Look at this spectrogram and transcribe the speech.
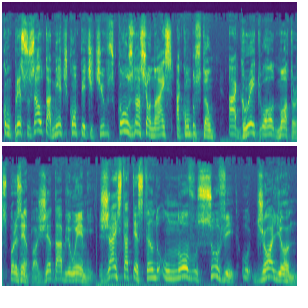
com preços altamente competitivos com os nacionais a combustão. A Great Wall Motors, por exemplo, a GWM, já está testando um novo SUV, o Jolion,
